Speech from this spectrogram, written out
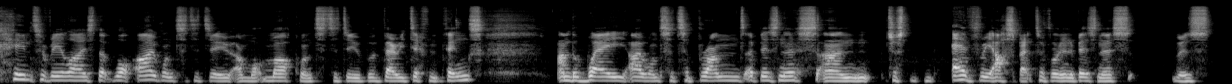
came to realize that what I wanted to do and what Mark wanted to do were very different things and the way I wanted to brand a business and just every aspect of running a business was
